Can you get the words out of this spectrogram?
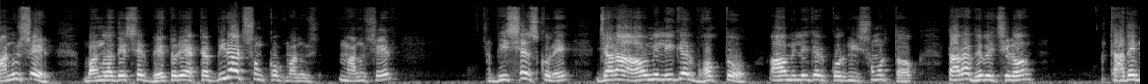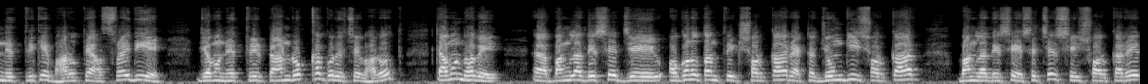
মানুষের, বাংলাদেশের ভেতরে একটা বিরাট সংখ্যক মানুষ, মানুষের, বিশেষ করে যারা আওয়ামী লীগের ভক্ত, আওয়ামী লীগের কর্মী সমর্থক, তারা ভেবেছিল তাদের নেত্রীকে ভারতে আশ্রয় দিয়ে যেমন নেত্রীর প্রাণ রক্ষা করেছে ভারত, তেমনভাবে বাংলাদেশের যে অগণতান্ত্রিক সরকার, একটা জঙ্গি সরকার বাংলাদেশে এসেছে, সেই সরকারের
